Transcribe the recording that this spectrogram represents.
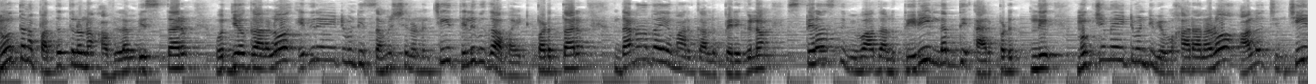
నూతన పద్ధతులను అవలంబిస్తారు. ఉద్యోగాలలో ఎదురైనటువంటి సమస్యల నుంచి తెలివిగా బయటపడతారు. ధనాదాయ మార్గాలు పెరిగిన. స్థిరాస్తి వివాదాలు తీరి లబ్ధి ఏర్పడుతుంది. ముఖ్యమైనటువంటి వ్యవహారాలలో ఆలోచించి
